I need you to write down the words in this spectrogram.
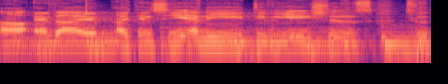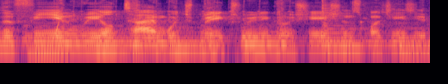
uh, and I, I can see any deviations to the fee in real time, which makes renegotiations much easier.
